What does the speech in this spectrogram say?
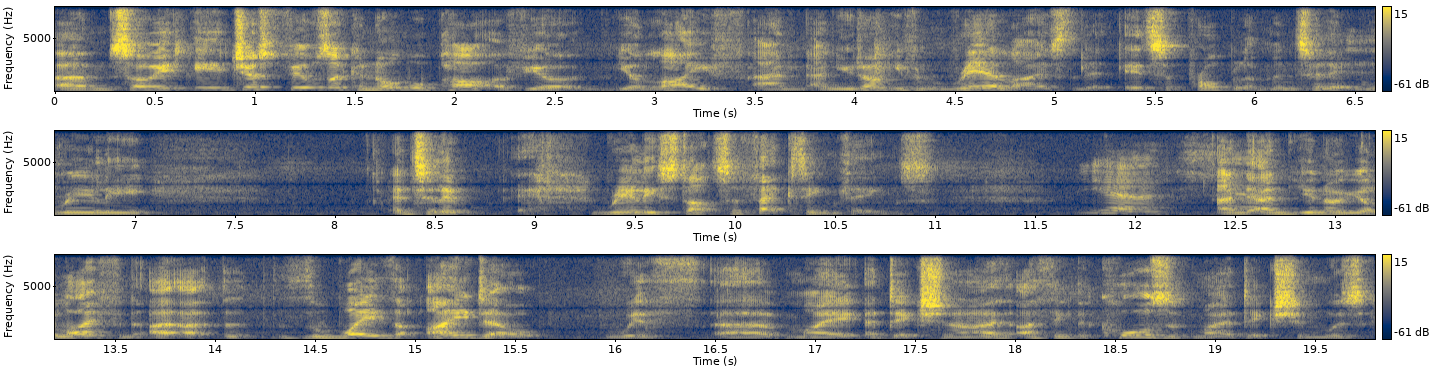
Um, so it, it just feels like a normal part of your your life, and, and you don't even realize that it, it's a problem until it really until it really starts affecting things Yes. and and you know your life and I, I, the way that I dealt with uh, my addiction and I, I think the cause of my addiction was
